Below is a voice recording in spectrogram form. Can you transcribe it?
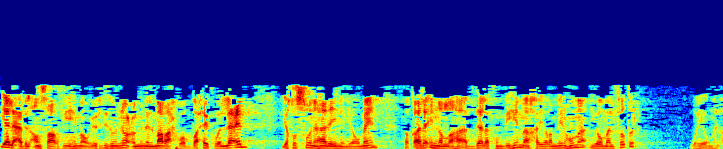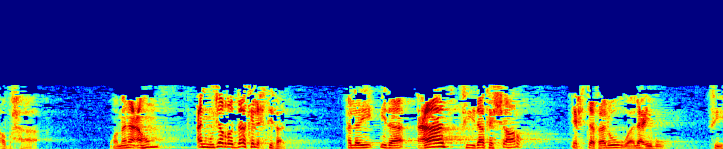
يلعب الأنصار فيهما ويحدثون نوع من المرح والضحك واللعب يخصون هذين اليومين. فقال إن الله أبدلكم بهما خيرا منهما يوم الفطر ويوم الأضحى. ومنعهم عن مجرد ذاك الاحتفال الذي إذا عاد في ذاك الشهر احتفلوا ولعبوا فيه.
